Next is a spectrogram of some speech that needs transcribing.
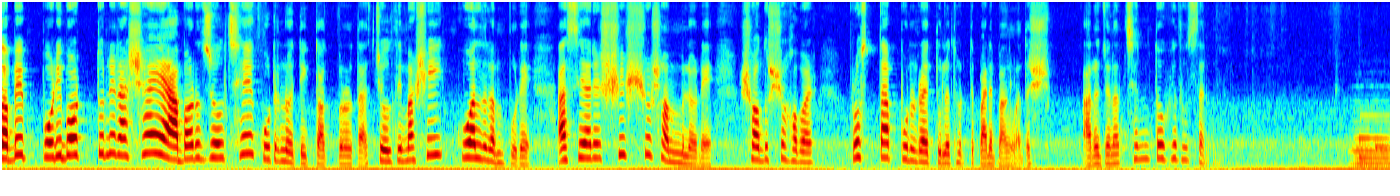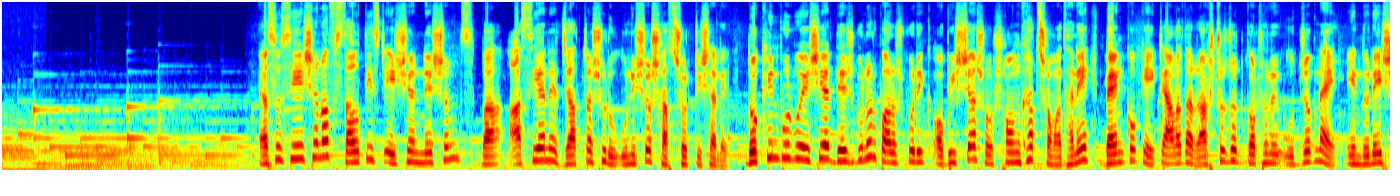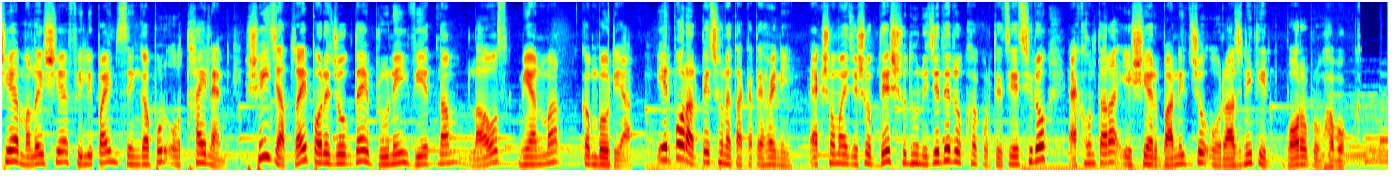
তবে পরিবর্তনের আশায় আবারও চলছে কূটনৈতিক তৎপরতা। চলতি মাসেই কুয়ালালামপুরে আসিয়ানের শীর্ষ সম্মেলনে সদস্য হবার প্রস্তাব পুনরায় তুলে ধরতে পারে বাংলাদেশ। আরও জানাচ্ছেন Touhid Hossain. Association of south east Asian nations বা আসিয়ানের যাত্রা শুরু উনিশশো সাতষট্টি সালে। দক্ষিণ পূর্ব এশিয়ার দেশগুলোর পারস্পরিক অবিশ্বাস ও সংঘাত সমাধানে ব্যাংককে একটি আলাদা রাষ্ট্রজোট গঠনের উদ্যোগ নেয় ইন্দোনেশিয়া, মালয়েশিয়া, ফিলিপাইন, সিঙ্গাপুর ও থাইল্যান্ড। সেই যাত্রায় পরে যোগ দেয় Brunei, Vietnam, Laos, Myanmar, Cambodia. এরপর আর পেছনে তাকাতে হয়নি। একসময় যেসব দেশ শুধু নিজেদের রক্ষা করতে চেয়েছিল, এখন তারা এশিয়ার বাণিজ্য ও রাজনীতির বড় প্রভাবক।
